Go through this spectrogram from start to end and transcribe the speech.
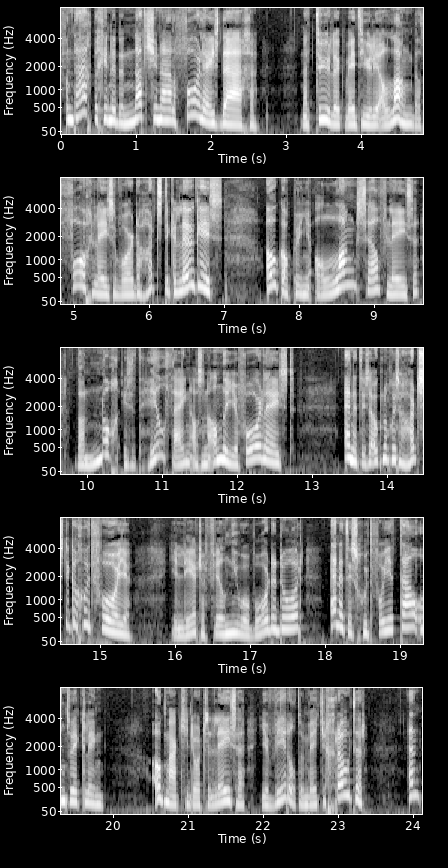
Vandaag beginnen de Nationale Voorleesdagen. Natuurlijk weten jullie al lang dat voorgelezen worden hartstikke leuk is. Ook al kun je al lang zelf lezen, dan nog is het heel fijn als een ander je voorleest. En het is ook nog eens hartstikke goed voor je. Je leert er veel nieuwe woorden door en het is goed voor je taalontwikkeling. Ook maak je door te lezen je wereld een beetje groter. En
